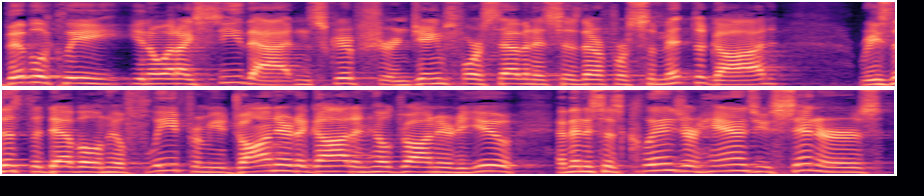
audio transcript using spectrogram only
biblically, you know what, I see that in Scripture. In James 4 7, it says, Therefore, submit to God, resist the devil, and he'll flee from you. Draw near to God, and he'll draw near to you. And then it says, Cleanse your hands, you sinners,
